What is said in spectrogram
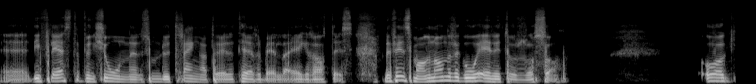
Eh, de fleste funksjonene som du trenger til å editere bilder, er gratis. Men det finnes mange andre gode editorer også. Og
